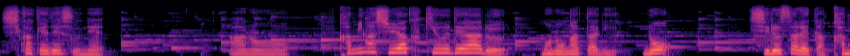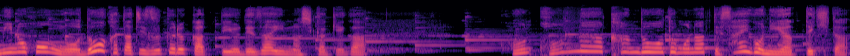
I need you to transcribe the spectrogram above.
仕掛けですね。あの、紙が主役級である物語の記された紙の本をどう形作るかっていうデザインの仕掛けがこんな感動を伴って最後にやってきた。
